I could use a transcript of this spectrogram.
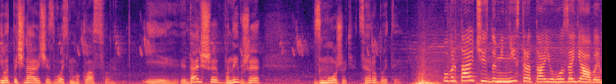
І от починаючи з 8 класу і далі, вони вже зможуть це робити. Повертаючись до міністра та його заяви,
